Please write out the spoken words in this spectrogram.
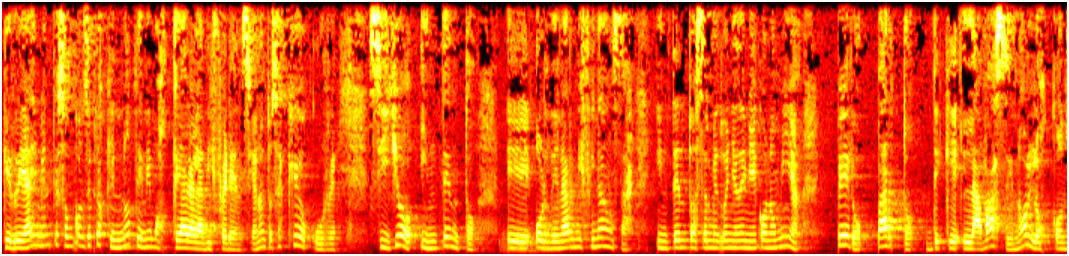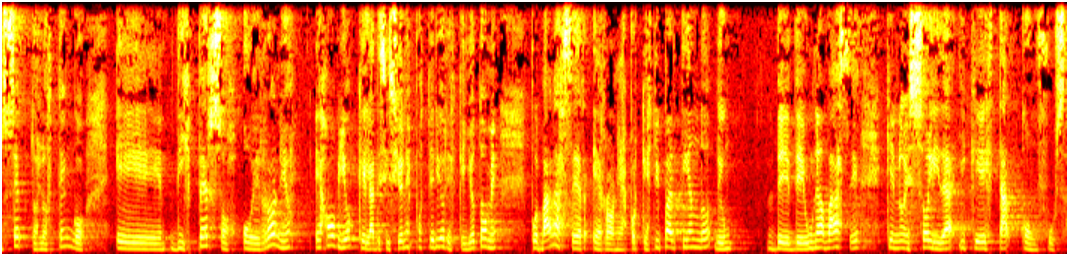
que realmente son conceptos que no tenemos clara la diferencia. ¿no? Entonces, ¿qué ocurre? Si yo intento eh, ordenar mis finanzas, intento hacerme dueña de mi economía, pero parto de que la base, ¿no? los conceptos los tengo eh, dispersos o erróneos, es obvio que las decisiones posteriores que yo tome pues van a ser erróneas porque estoy partiendo de, un, de, de una base que no es sólida y que está confusa.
